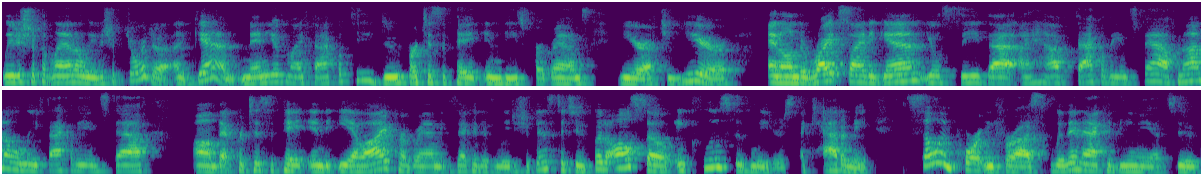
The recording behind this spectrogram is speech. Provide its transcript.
Leadership Atlanta, Leadership Georgia. Again, many of my faculty do participate in these programs year after year. And on the right side again, you'll see that I have faculty and staff, not only faculty and staff um, that participate in the ELI program, Executive Leadership Institute, but also Inclusive Leaders Academy. It's so important for us within academia to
